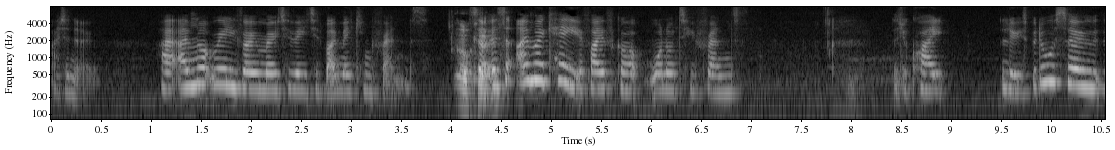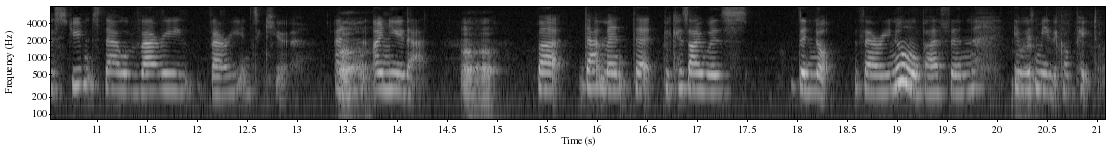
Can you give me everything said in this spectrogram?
I don't know. I, I'm not really very motivated by making friends. So Okay. it's, I'm okay if I've got one or two friends that are quite loose, but also the students there were very, very insecure, and Uh-huh. I knew that. Uh huh. But that meant that because I was the not very normal person, it was me that got picked on.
